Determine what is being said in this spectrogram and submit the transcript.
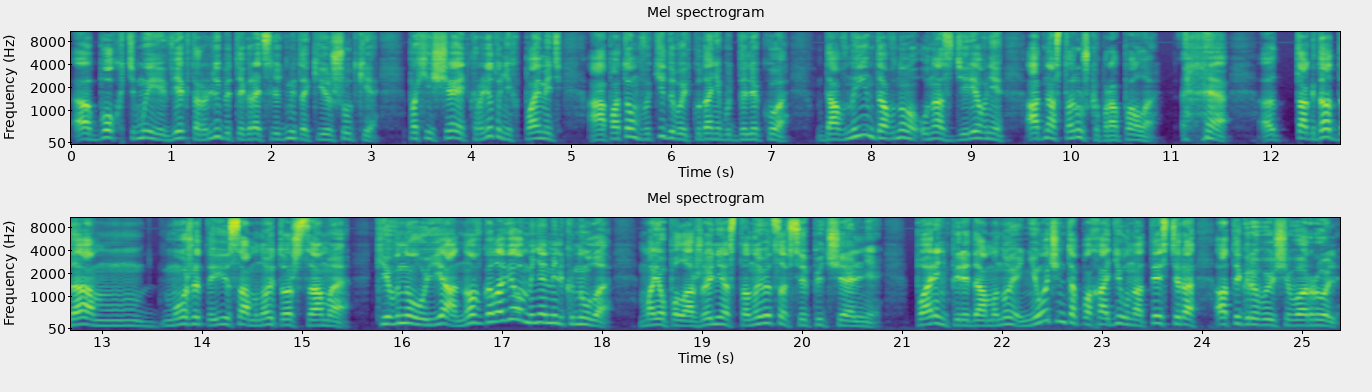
А бог тьмы, Вектор, любит играть с людьми такие шутки. Похищает, крадет у них память, а потом выкидывает куда-нибудь далеко. Давным-давно у нас в деревне одна старушка пропала. Тогда да, может и со мной то же самое. Кивнул я, но в голове у меня мелькнуло. Мое положение становится все печальнее. Парень передо мной не очень-то походил на тестера, отыгрывающего роль.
